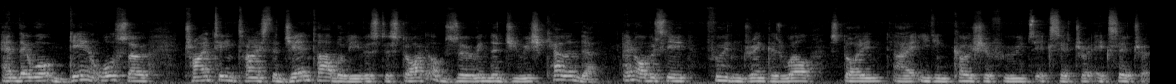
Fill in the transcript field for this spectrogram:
And they were again also trying to entice the Gentile believers to start observing the Jewish calendar. And obviously, food and drink as well, starting uh, eating kosher foods, etc., etc.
